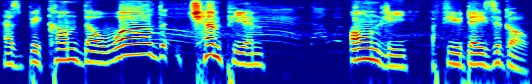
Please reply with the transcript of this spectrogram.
has become the world champion only a few days ago.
